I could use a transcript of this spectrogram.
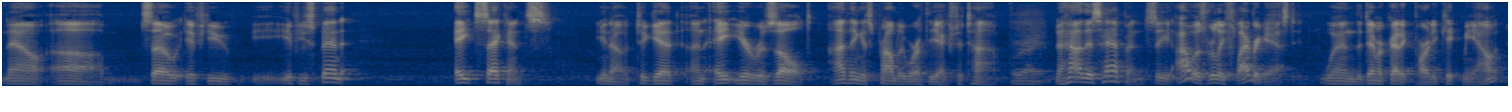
Now, um, so if you if you spend eight seconds, you know, to get an eight-year result, I think it's probably worth the extra time. Right. Now, how this happened? See, I was really flabbergasted when the Democratic Party kicked me out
